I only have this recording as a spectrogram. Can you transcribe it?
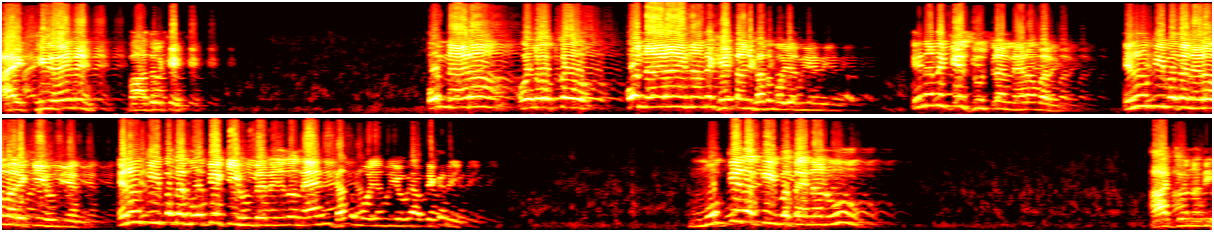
ਆ ਇੱਥੇ ਰਹੇ ਨੇ ਬਾਦਲ ਕੇ। ਉਹ ਨਹਿਰਾਂ, ਉਹ ਲੋਕੋ, ਉਹ ਨਹਿਰਾਂ ਇਹਨਾਂ ਦੇ ਖੇਤਾਂ 'ਚ ਖਤਮ ਹੋ ਜਾਂਦੀਆਂ ਨੇ। ਇਹਨਾਂ ਨੇ ਕੀ ਸੋਚਣਾ ਨਹਿਰਾਂ ਬਾਰੇ? ਇਹਨਾਂ ਨੂੰ ਕੀ ਪਤਾ ਨਹਿਰਾਂ ਬਾਰੇ ਕੀ ਹੁੰਦੀਆਂ ਨੇ? ਇਹਨਾਂ ਨੂੰ ਕੀ ਪਤਾ ਮੋਗੇ ਕੀ ਹੁੰਦੇ ਨੇ ਜਦੋਂ ਨਹਿਰ ਖਤਮ ਹੋ ਜਾਂਦੀ ਹੋਵੇ ਆਪਣੇ ਘਰੇ? ਮੋਗੇ ਦਾ ਕੀ ਪਤਾ ਇਹਨਾਂ ਨੂੰ? ਅੱਜ ਉਹਨਾਂ ਦੀ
